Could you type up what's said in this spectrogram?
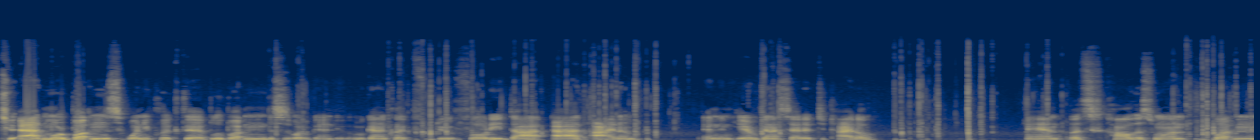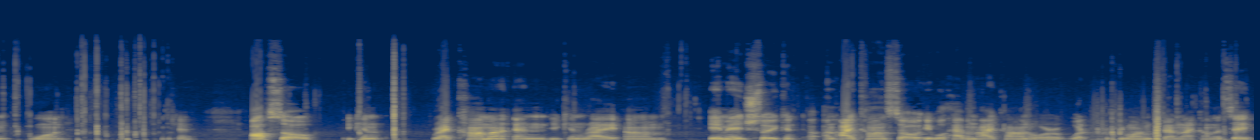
to add more buttons, when you click the blue button, this is what we're going to do. We're going to click do floaty dot add item, and in here we're going to set it to title, and let's call this one button one. Okay. Also, you can write comma and you can write um, image, so you can an icon, so it will have an icon or what if you want to add an icon. Let's say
